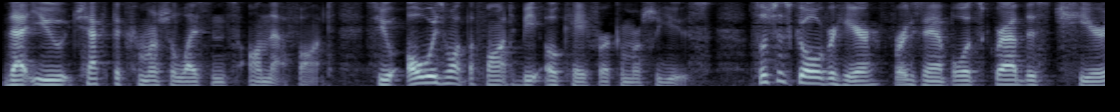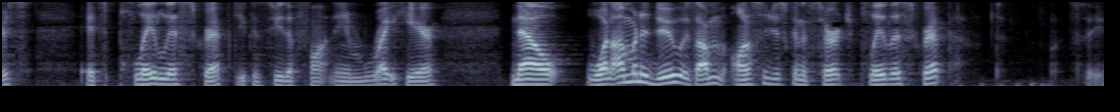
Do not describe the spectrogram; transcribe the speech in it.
that you check the commercial license on that font. So you always want the font to be okay for commercial use. So let's just go over here. For example, let's grab this Cheers. It's playlist script. You can see the font name right here. Now, what I'm going to do is I'm honestly just going to search playlist script. Let's see.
